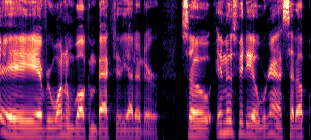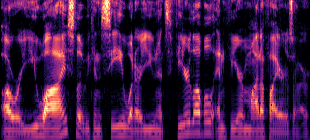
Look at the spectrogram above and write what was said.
Hey everyone and welcome back to the editor. So in this video we're going to set up our UI so that we can see what our unit's fear level and fear modifiers are.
